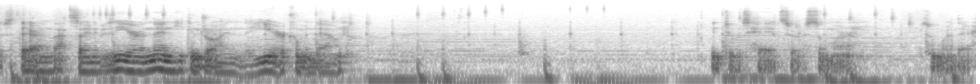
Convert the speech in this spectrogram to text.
just there on that side of his ear and then you can draw in the ear coming down into his head sort of somewhere somewhere there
